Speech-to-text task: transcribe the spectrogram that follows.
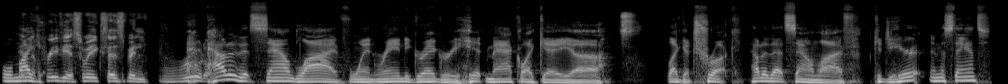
well, in Mike, the previous weeks has been brutal. how did it sound live when Randy Gregory hit Mac like a uh, like a truck? How did that sound live? Could you hear it in the stands?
